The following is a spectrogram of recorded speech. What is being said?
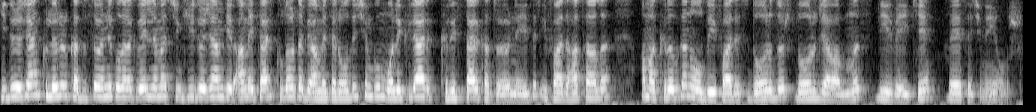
Hidrojen klorür katısı örnek olarak verilemez çünkü hidrojen bir ametal, klor da bir ametal olduğu için bu moleküler kristal katı örneğidir. İfade hatalı ama kırılgan olduğu ifadesi doğrudur. Doğru cevabımız 1 ve 2 B seçeneği olur.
